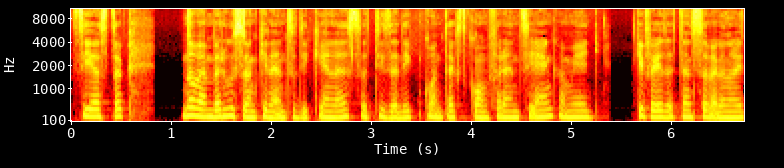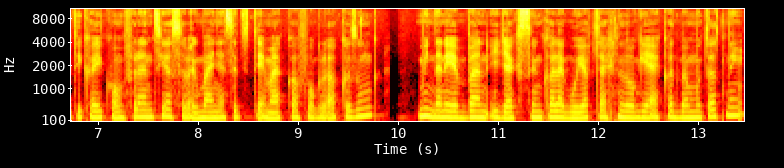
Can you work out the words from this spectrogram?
Sziasztok! November 29-én lesz a tizedik Kontext konferenciánk, ami egy kifejezetten szöveganalitikai konferencia, szövegbányászati témákkal foglalkozunk. Minden évben igyekszünk a legújabb technológiákat bemutatni,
